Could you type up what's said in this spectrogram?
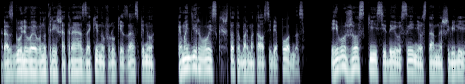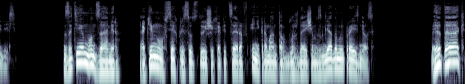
Разгуливая внутри шатра, закинув руки за спину, командир войск что-то бормотал себе под нос, и его жесткие седые усы неустанно шевелились. Затем он замер, окинул всех присутствующих офицеров и некромантов блуждающим взглядом и произнес. «Итак,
